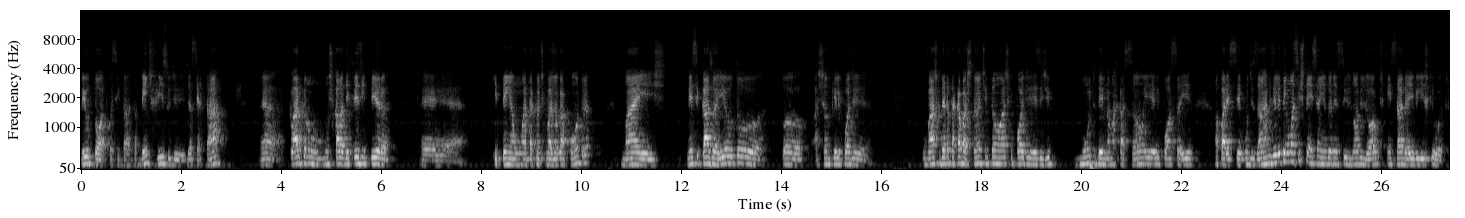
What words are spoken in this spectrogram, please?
meio tópico, assim, tá, tá bem difícil de, de acertar. É, claro que eu não, não escalo a defesa inteira é, que tenha um atacante que vai jogar contra, mas nesse caso aí eu tô, tô achando que ele pode. O Vasco deve atacar bastante, então acho que pode exigir muito dele na marcação e ele possa aí aparecer com desarmes. Ele tem uma assistência ainda nesses nove jogos, quem sabe aí belisque outro.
